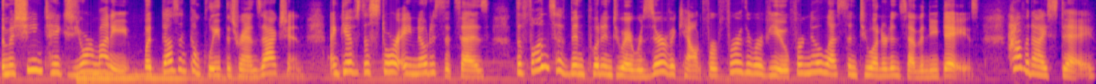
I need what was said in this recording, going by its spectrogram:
The machine takes your money but doesn't complete the transaction and gives the store a notice that says the funds have been put into a reserve account for further review for no less than 270 days. Have a nice day.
